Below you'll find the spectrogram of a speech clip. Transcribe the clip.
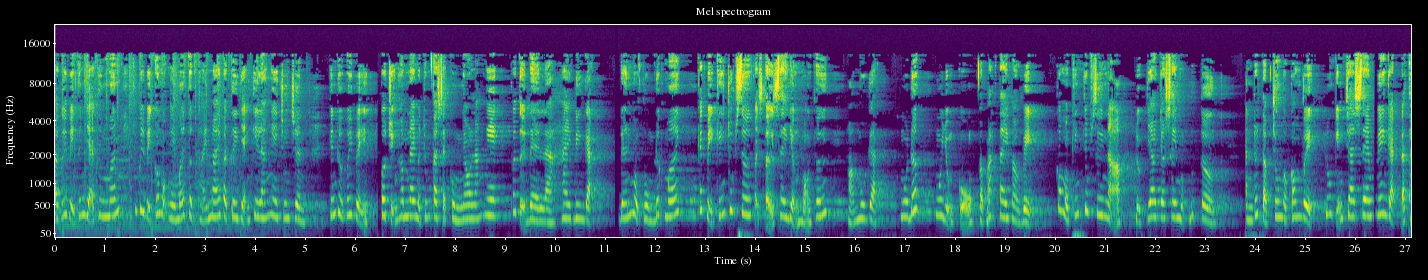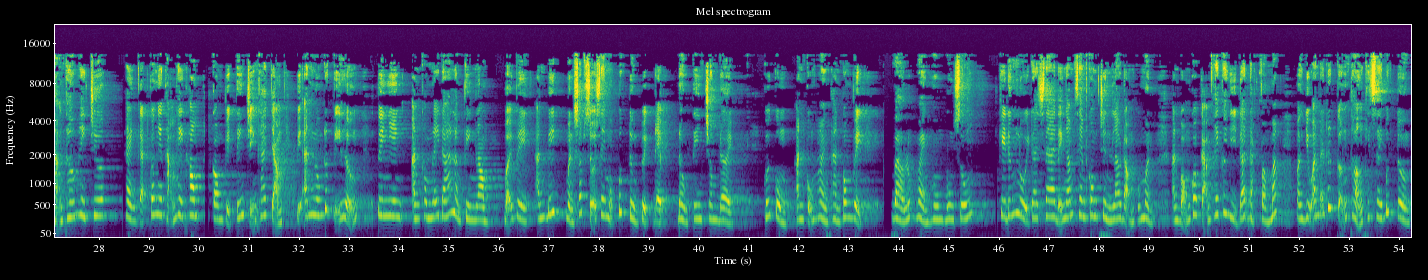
Chào quý vị thính giả thương mến. Chúc quý vị có một ngày mới thật thoải mái và thư giãn khi lắng nghe chương trình. Kính thưa quý vị, câu chuyện hôm nay mà chúng ta sẽ cùng nhau lắng nghe có tựa đề là hai viên gạch. Đến một vùng đất mới, các vị kiến trúc sư phải tự xây dựng mọi thứ. Họ mua gạch, mua đất, mua dụng cụ và bắt tay vào việc. Có một kiến trúc sư nợ được giao cho xây một bức tường. Anh rất tập trung vào công việc, luôn kiểm tra xem viên gạch đã thẳng thớm hay chưa hàng gạch có nghe thẳng hay không. Công việc tiến triển khá chậm vì anh luôn rất kỹ lưỡng. Tuy nhiên, anh không lấy đó làm phiền lòng bởi vì anh biết mình sắp sửa xây một bức tường tuyệt đẹp đầu tiên trong đời. Cuối cùng, anh cũng hoàn thành công việc. Vào lúc hoàng hôn buông xuống, khi đứng lùi ra xa để ngắm xem công trình lao động của mình, anh bỗng có cảm thấy có gì đó đập vào mắt, mặc dù anh đã rất cẩn thận khi xây bức tường,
